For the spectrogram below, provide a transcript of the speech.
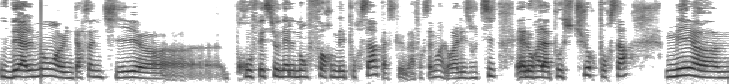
idéalement une personne qui est euh, professionnellement formée pour ça, parce que bah, forcément, elle aura les outils et elle aura la posture pour ça. Mais euh,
